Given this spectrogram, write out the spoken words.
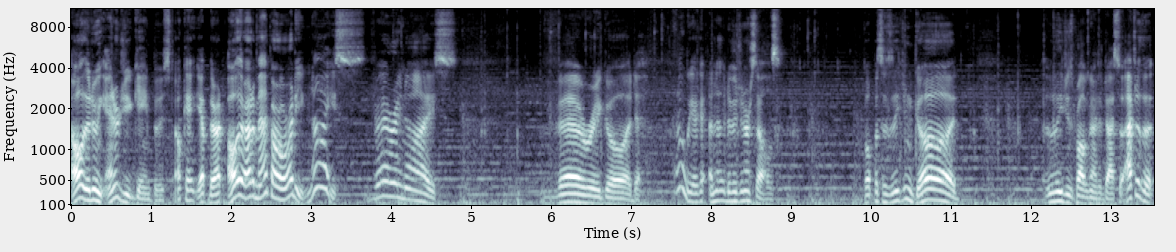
Oh, they're doing energy gain boost. Okay, yep, they're oh, they're out of manpower already. Nice. Very nice. Very good. Oh, we got another division ourselves. Vulpes' Legion, good. The Legion's probably going to die. So after the,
